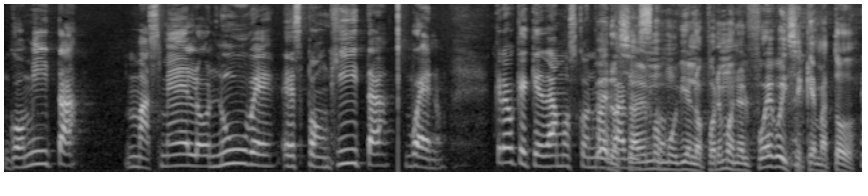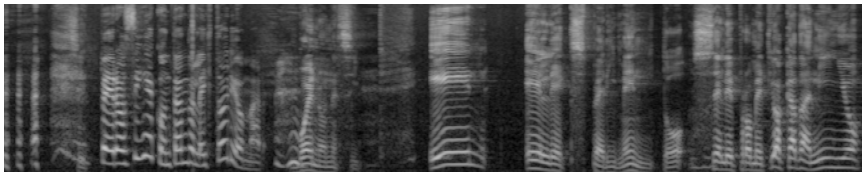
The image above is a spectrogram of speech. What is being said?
gomita, masmelo, nube, esponjita. Bueno, creo que quedamos con Pero sabemos muy bien, lo ponemos en el fuego y se quema todo. Pero sigue contando la historia, Omar. Bueno, Nessie. En el experimento se le prometió a cada niño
